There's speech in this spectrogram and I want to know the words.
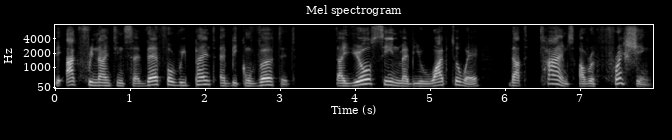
The Act 319 said, therefore repent and be converted, that your sin may be wiped away, that times of refreshing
